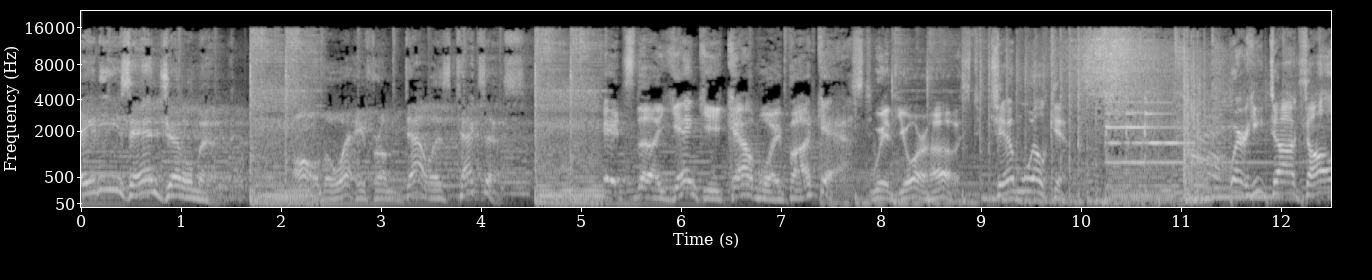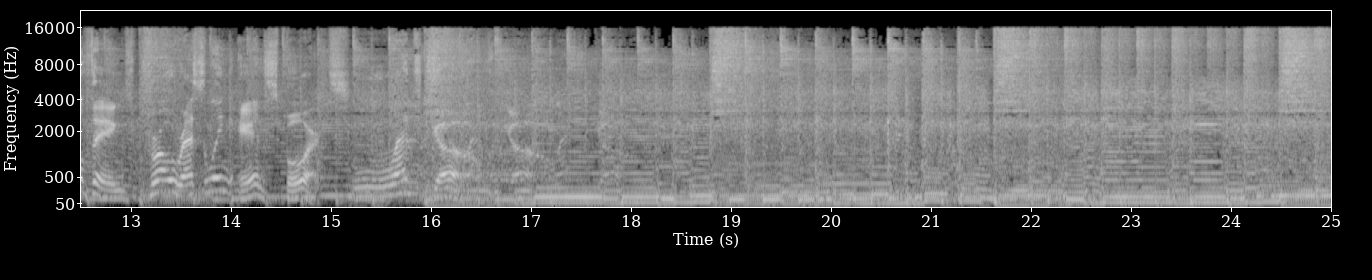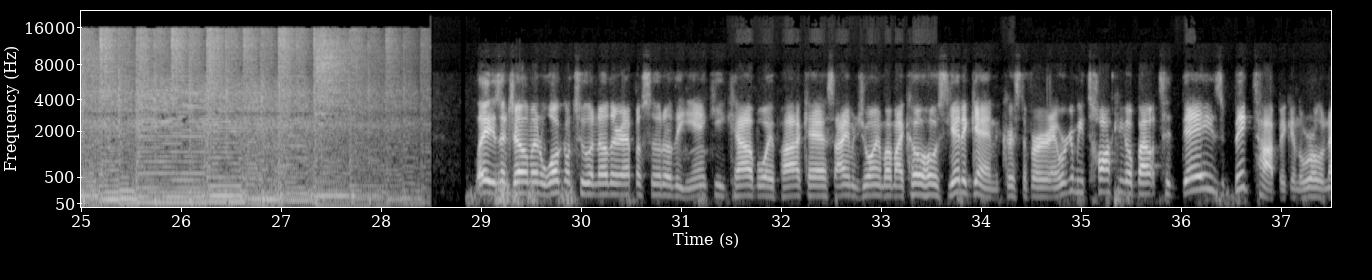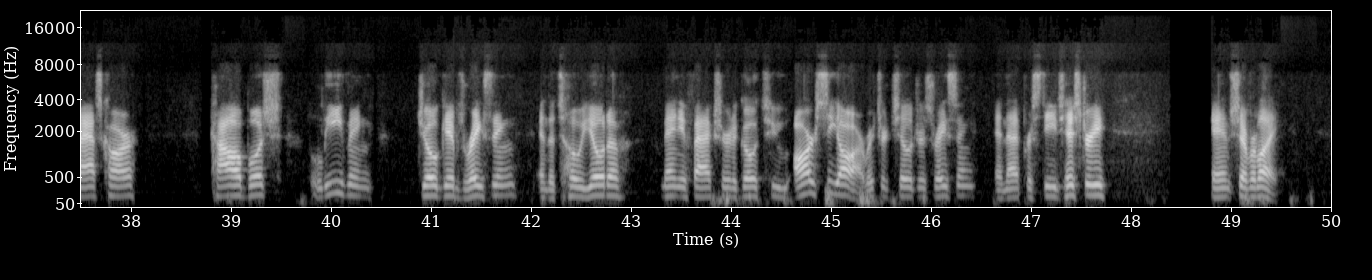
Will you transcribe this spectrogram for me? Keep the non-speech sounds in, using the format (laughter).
Ladies and gentlemen, all the way from Dallas, Texas, it's the Yankee Cowboy Podcast with your host, Tim Wilkins, where he talks all things pro wrestling and sports. Let's go. Let's go. Ladies and gentlemen, welcome to another episode of the Yankee Cowboy Podcast. I am joined by my co host yet again, Christopher, and we're going to be talking about today's big topic in the world of NASCAR Kyle Busch leaving Joe Gibbs Racing and the Toyota manufacturer to go to RCR, Richard Childress Racing, and that prestige history, and Chevrolet.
